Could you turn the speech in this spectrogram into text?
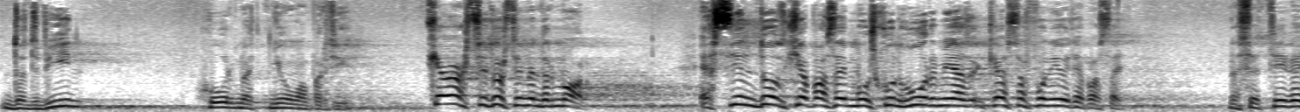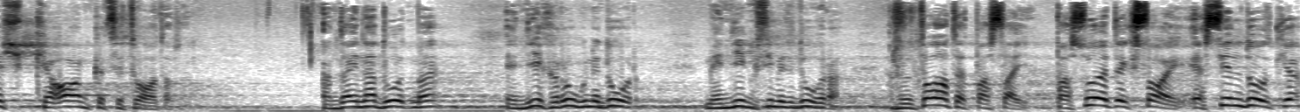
Do të bien hurme t'njoma për ty. Kjo është që duhesh ti me ndërmarrë. E si ndodh kjo pastaj me u shkun hurma, kjo s'është punë e jotja pastaj. Nëse ti veç kjo anë këtë situatë, Andaj na duhet me e ndjek rrugën e duhur, me ndjek mësimet e duhura. Rezultatet pastaj, pasojat e kësaj, e si ndodh kjo?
